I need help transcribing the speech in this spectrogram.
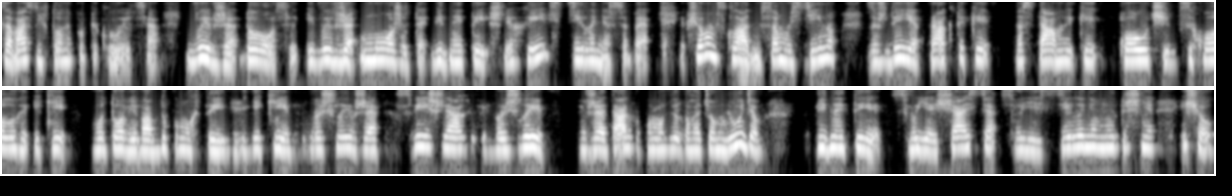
за вас ніхто не попіклується. Ви вже дорослі, і ви вже можете віднайти шляхи зцілення себе. Якщо вам складно самостійно, завжди є практики, наставники, коучі, психологи, які готові вам допомогти, які пройшли вже свій шлях, пройшли вже так, допомогли багатьом людям віднайти своє щастя, своє зцілення внутрішнє, і що?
